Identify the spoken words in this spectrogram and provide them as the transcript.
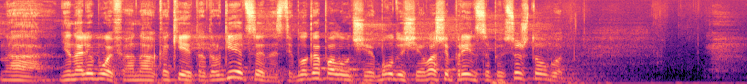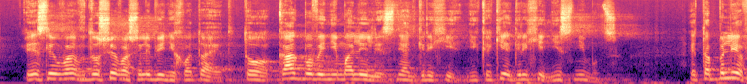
на не на любовь, а на какие-то другие ценности, благополучие, будущее, ваши принципы, все что угодно. Если в душе вашей любви не хватает, то как бы вы ни молились снять грехи, никакие грехи не снимутся. Это блеф.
